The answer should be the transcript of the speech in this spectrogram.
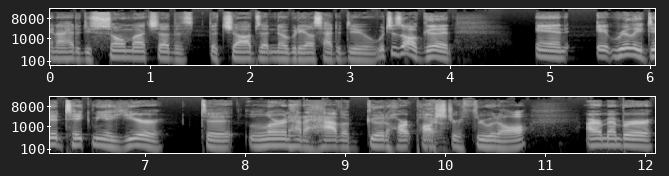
and I had to do so much of the the jobs that nobody else had to do, which is all good. And it really did take me a year to learn how to have a good heart posture through it all. I remember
